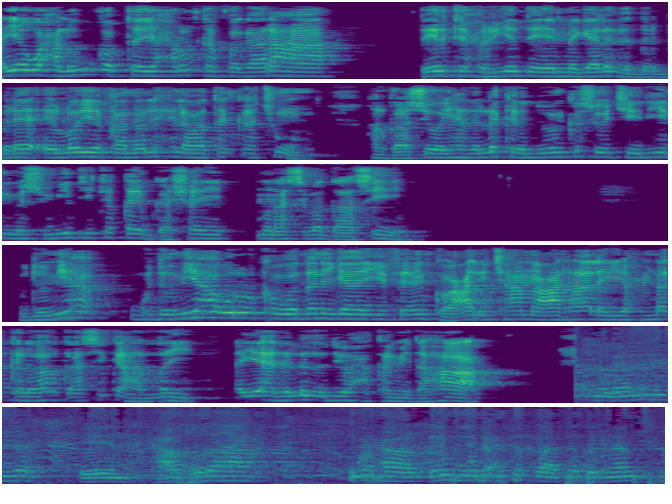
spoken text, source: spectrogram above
ayaa waxaa lagu qabtay xarunta fagaaraha deyrta xorriyadda ee magaalada berbera ee loo yaqaano labaatanka juun halkaasi oo ay hadallo kala duwan ka soo jeediyeen mas'uuliyiintii ka qayb gashay munaasabadaasi gudoomiyaha ururka wadaniga yufenco cali jaamac caraale iyo xubno kale oo halkaasi ka hadlay ayaa hadalladoodii waxaa ka mid ahaa. Magaaladeeda xaafadaha waxaa qayb libax ka qaata barnaamijka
